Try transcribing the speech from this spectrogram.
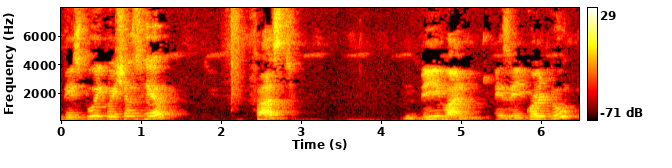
these two equations here. First, B1 is equal to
